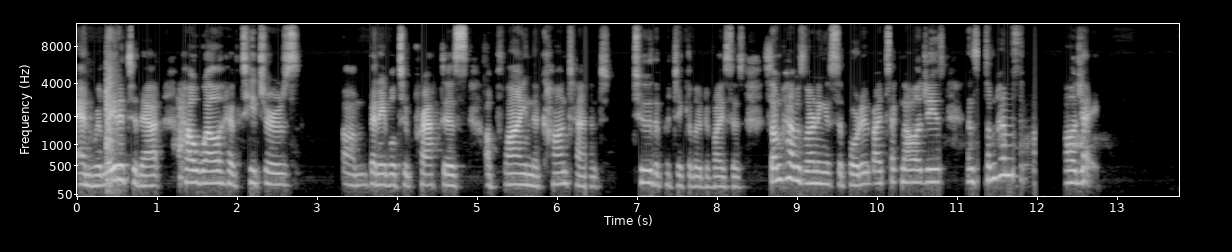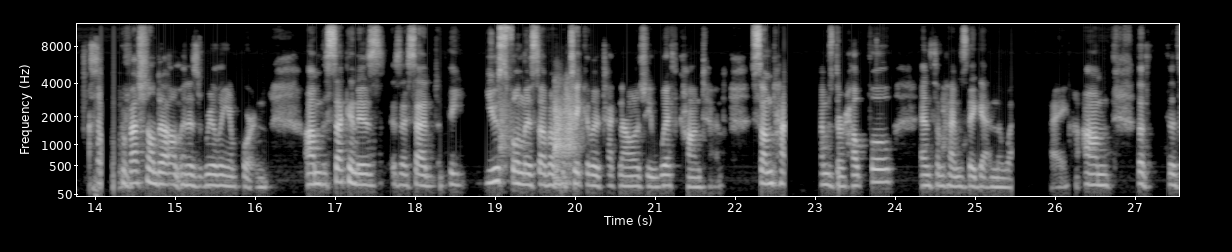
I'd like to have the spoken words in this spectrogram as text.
and related to that, how well have teachers um, been able to practice applying the content to the particular devices. Sometimes learning is supported by technologies and sometimes technology. Professional development is really important. Um, the second is, as I said, the usefulness of a particular technology with content. Sometimes they're helpful and sometimes they get in the way. Um, the, the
